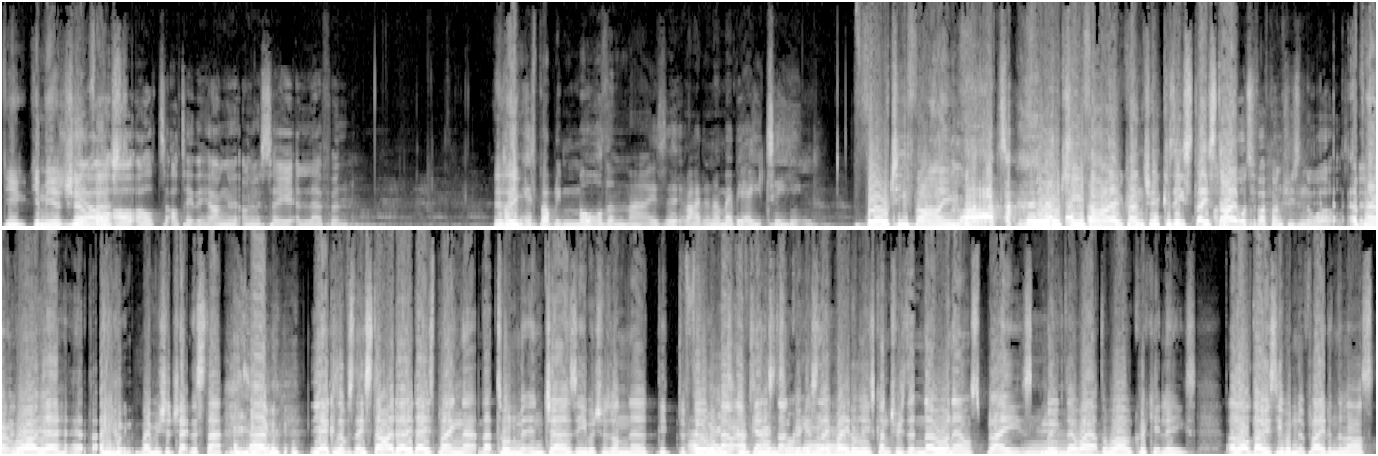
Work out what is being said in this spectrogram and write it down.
you give me a shout yeah, first. I'll, I'll, I'll, t- I'll take the hit. I'm going to say 11. Is I he? think it's probably more than that, is it? I don't know, maybe 18? 45. What? 45 countries. Because they Are there started. 45 countries in the world? Apparently, well, yeah. Maybe we should check the stat. Um, yeah, because obviously they started early days playing that, that tournament in Jersey, which was on the, the, the Oh, film yeah, about Afghanistan Intercontinental, cricket. so yeah, they played all these countries that no one else plays, moved their way up the world cricket leagues. A lot of those he wouldn't have played in the last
